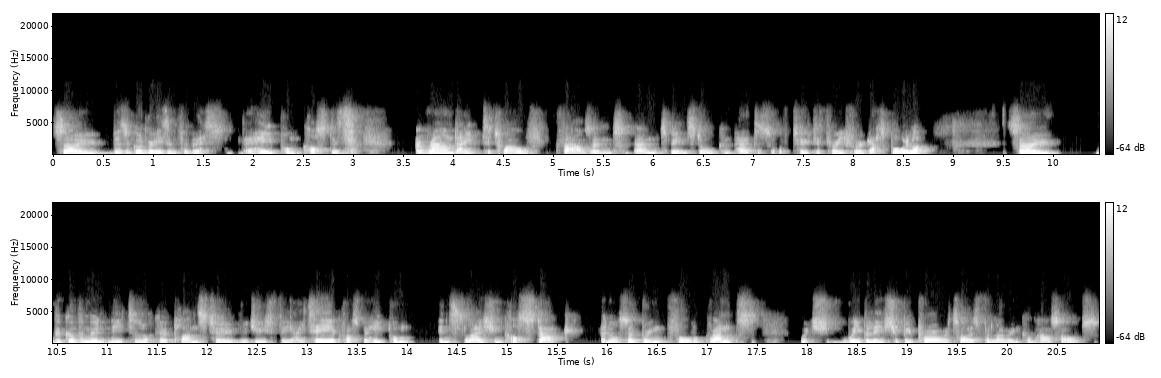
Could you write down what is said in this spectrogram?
So there's a good reason for this. A heat pump cost is around eight to 12,000 um, to be installed compared to sort of two to three for a gas boiler. So the government need to look at plans to reduce VAT across the heat pump installation cost stack and also bring forward grants, which we believe should be prioritised for low income households.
